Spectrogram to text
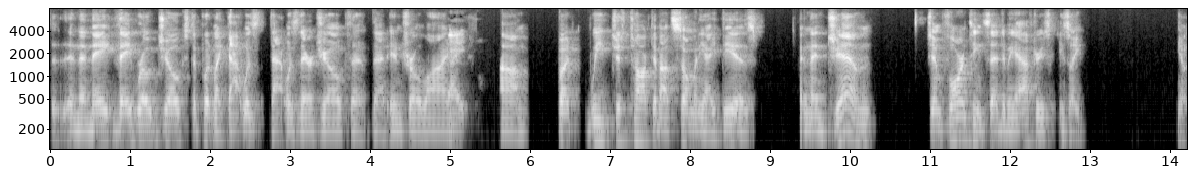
and then they they wrote jokes to put like that was that was their joke that that intro line. Right. Um, but we just talked about so many ideas. And then Jim, Jim Florentine said to me after, he's, he's like, you know,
